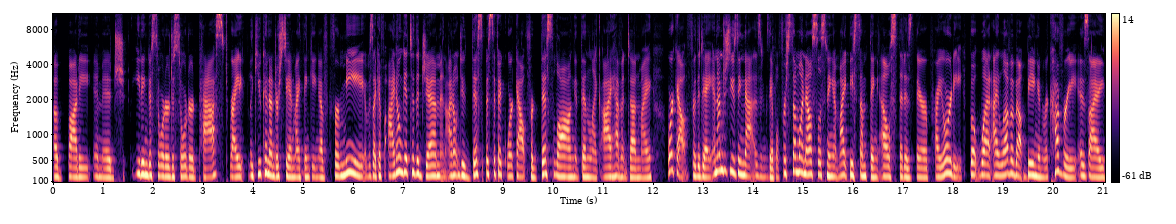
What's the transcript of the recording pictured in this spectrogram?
a body image eating disorder disordered past right? Like you can understand my thinking of for me it was like if i don't get to the gym and i don't do this specific workout for this long then like i haven't done my workout for the day. And i'm just using that as an example. For someone else listening it might be something else that is their priority. But what i love about being in recovery is i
